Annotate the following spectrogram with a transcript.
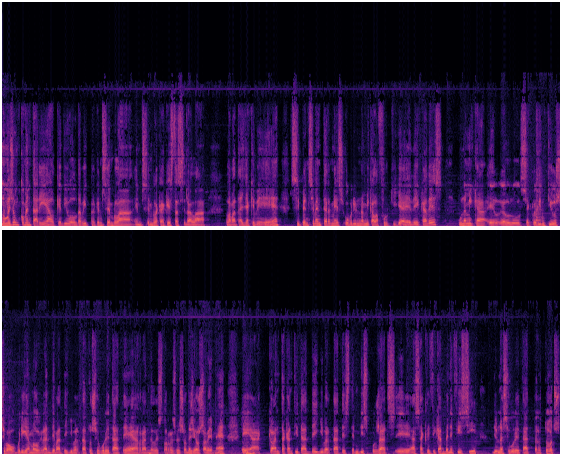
només un comentari eh, al que diu el David, perquè em sembla, em sembla que aquesta serà la, la batalla que ve, eh? Si pensem en termes, obrir una mica la forquilla de dècades, una mica el, el segle XXI se va obrir amb el gran debat de llibertat o seguretat, eh? arran de les Torres Bessones, ja ho sabem, eh? eh a quanta quantitat de llibertat estem disposats eh, a sacrificar en benefici d'una seguretat per tots.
